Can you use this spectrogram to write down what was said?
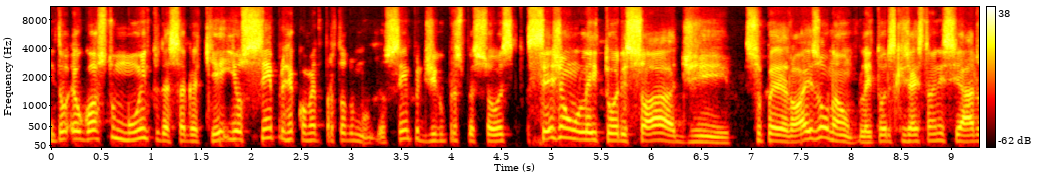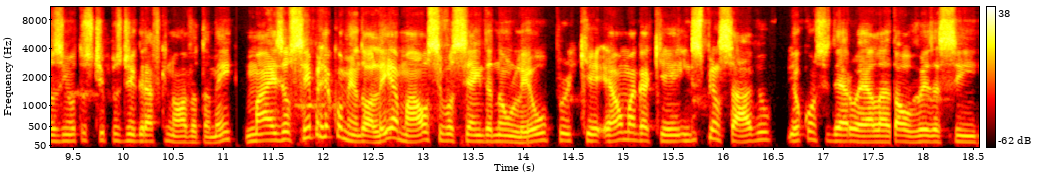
Então eu gosto muito dessa HQ e eu sempre recomendo para todo mundo. Eu sempre digo para as pessoas, sejam leitores só de super-heróis ou não, leitores que já estão iniciados em outros tipos de graphic novel também, mas eu sempre recomendo, ó, leia mal se você ainda não leu, porque é uma HQ indispensável. Eu considero ela talvez assim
